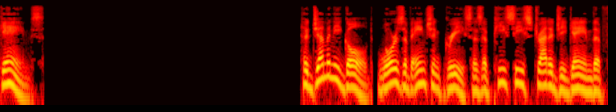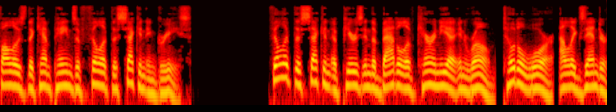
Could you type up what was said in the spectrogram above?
Games Hegemony Gold, Wars of Ancient Greece is a PC strategy game that follows the campaigns of Philip II in Greece. Philip II appears in the Battle of Chaeronea in Rome, Total War, Alexander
